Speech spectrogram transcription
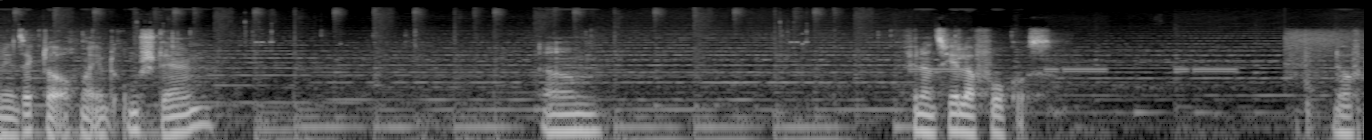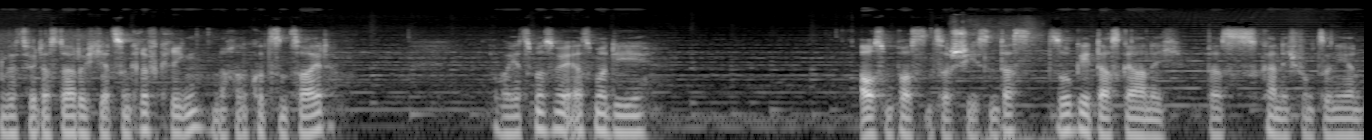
Wir den Sektor auch mal eben umstellen. Ähm, finanzieller Fokus. Wir hoffen, dass wir das dadurch jetzt in den Griff kriegen, nach einer kurzen Zeit. Aber jetzt müssen wir erstmal die Außenposten zerschießen. Das, so geht das gar nicht. Das kann nicht funktionieren.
